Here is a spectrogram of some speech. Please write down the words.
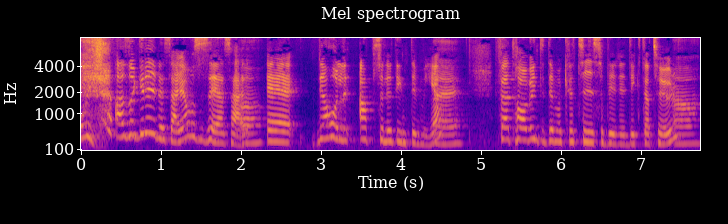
Alltså grejen är så här, jag måste säga så här. Eh, jag håller absolut inte med. Nej. För att har vi inte demokrati så blir det diktatur. Ja.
